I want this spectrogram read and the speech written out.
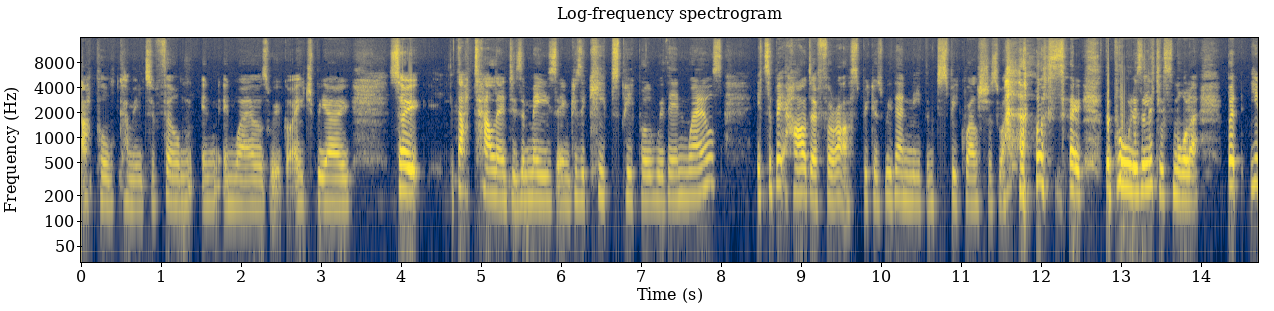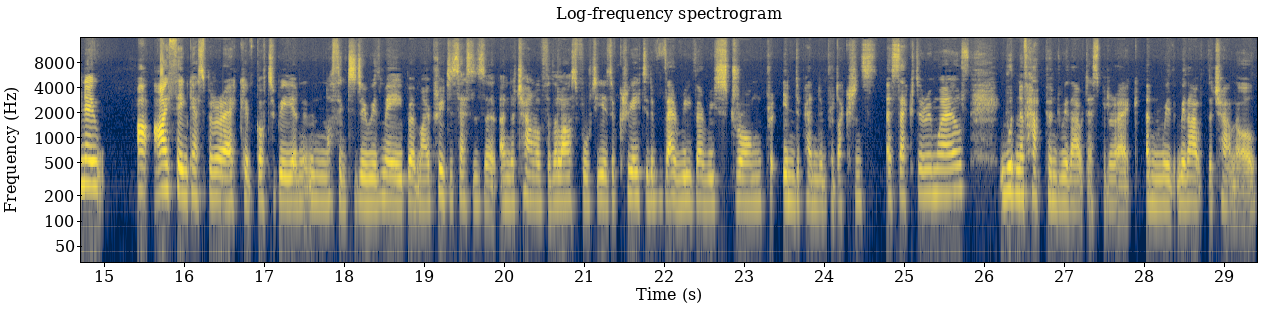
Apple coming to film in, in Wales, we've got HBO. So that talent is amazing because it keeps people within Wales. It's a bit harder for us because we then need them to speak Welsh as well. so the pool is a little smaller. But, you know, I, think S4C have got to be, and nothing to do with me, but my predecessors and the channel for the last 40 years have created a very, very strong independent production sector in Wales. It wouldn't have happened without S4C and with, without the channel.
